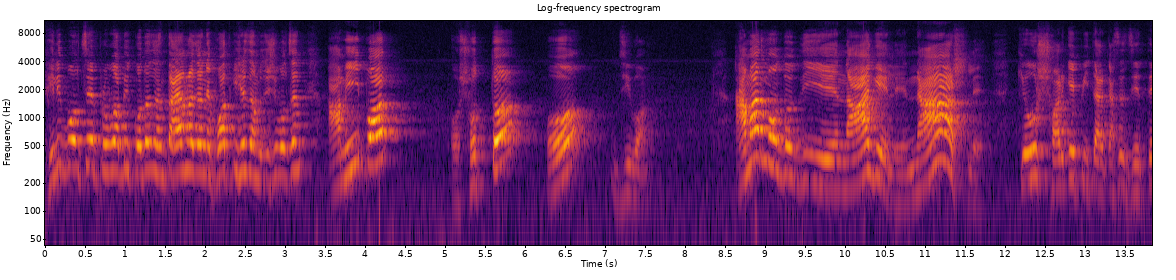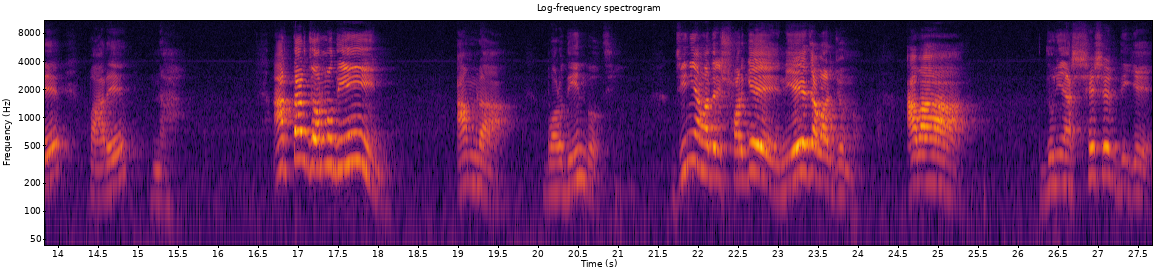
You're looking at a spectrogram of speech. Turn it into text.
ফিলিপ বলছে, প্রভু, আপনি কোথায় যাচ্ছেন? তাই আমরা জানি, পথ কিসে জানব যিশু বলছেন, আমি পথ ও সত্য ও জীবন। আমার মধ্য দিয়ে না গেলে, না আসলে কেউ স্বর্গে পিতার কাছে যেতে পারে না। আর তার জন্মদিন আমরা বড়দিন বলছি। যিনি আমাদের স্বর্গে নিয়ে যাওয়ার জন্য আবার দুনিয়ার শেষের দিকে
